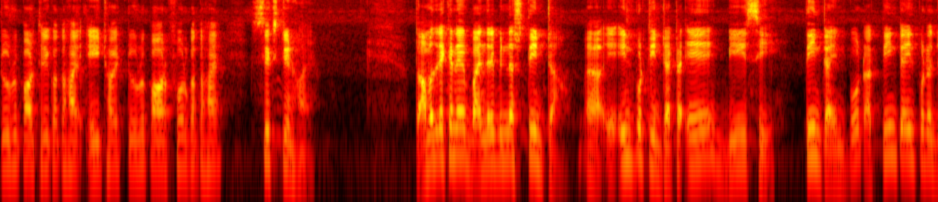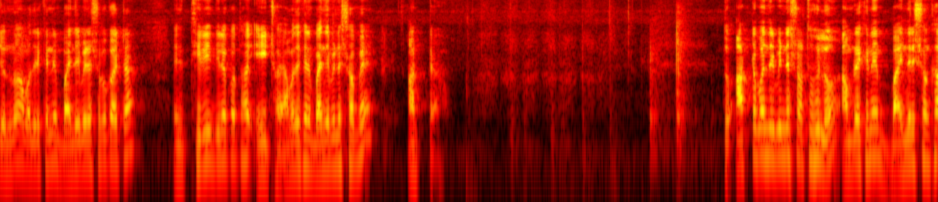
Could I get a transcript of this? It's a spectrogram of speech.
টুর উপরে পাওয়ার থ্রি কত হয়? এইট হয়। টুর উপরে পাওয়ার ফোর কত হয়? সিক্সটিন হয়। তো আমাদের এখানে বাইনারি বিন্যাস তিনটা ইনপুট তিনটা, একটা এ বি সি তিনটা ইনপুট আর তিনটা ইনপুটের জন্য আমাদের এখানে বাইনারি বিন্যাস হবে কয়টা? থ্রি দিলে কত হয়? এইট হয়। আমাদের এখানে বাইনারি বিন্যাস হবে আটটা। তো আটটা বাইনারি বিন্যাস অর্থ হলো, আমরা এখানে বাইনারি সংখ্যা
